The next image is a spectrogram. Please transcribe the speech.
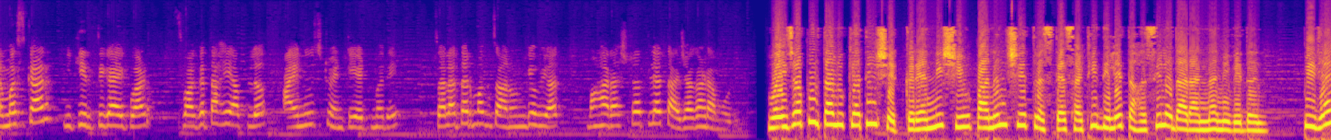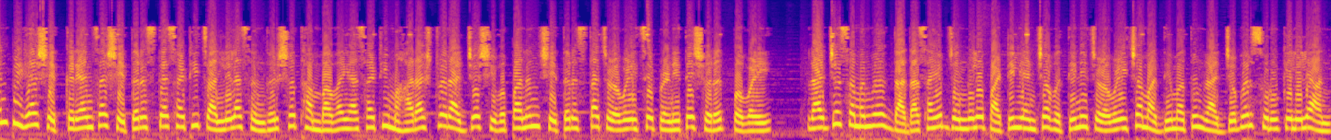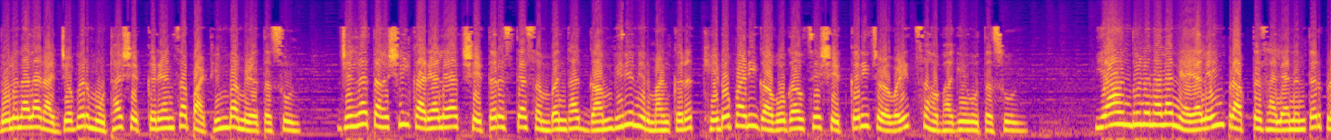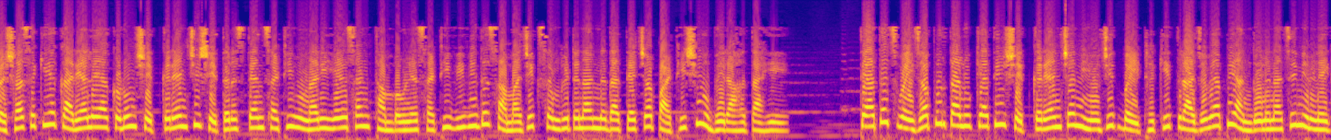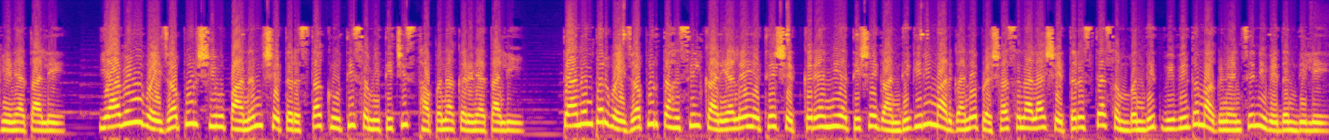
नमस्कार मी कीर्ती गायकवाड. स्वागत आहे आपलं आय न्यूज ट्वेंटी एटमध्ये. चला तर मग जाणून घेऊयात महाराष्ट्रातल्या ताज्या घडामोडी. वैजापूर तालुक्यातील शेतकऱ्यांनी शिवपानन शेत रस्त्यासाठी दिले तहसीलदारांना निवेदन. पिढ्यानपिढ्या शेतकऱ्यांचा शेतरस्त्यासाठी चाललेला संघर्ष थांबावा यासाठी महाराष्ट्र राज्य शिवपानन शेतरस्ता चळवळीचे प्रणेते शरद पवळे राज्य समन्वयक दादासाहेब जंगले पाटील यांच्या वतीने चळवळीच्या माध्यमातून राज्यभर सुरू केलेल्या आंदोलनाला राज्यभर मोठा शेतकऱ्यांचा पाठिंबा मिळत असून जिल्हा तहसील कार्यालयात शेतरस्त्यासंबंधात गांभीर्य निर्माण करत खेडोपाडी गावोगावचे शेतकरी चळवळीत सहभागी होत असून या आंदोलनाला न्यायालयीन प्राप्त झाल्यानंतर प्रशासकीय कार्यालयाकडून शेतकऱ्यांची शेतरस्त्यांसाठी होणारी हेळसांड थांबवण्यासाठी विविध सामाजिक संघटनांना पाठीशी उभे राहत आहे. त्यातच वैजापूर तालुक्यातील शेतकऱ्यांच्या नियोजित बैठकीत राजव्यापी आंदोलनाचे निर्णय घेण्यात आले. यावेळी वैजापूर शिव पानंद शेतरस्ता कृती समितीची स्थापना करण्यात आली. त्यानंतर वैजापूर तहसील कार्यालय येथे शेतकऱ्यांनी अतिशय गांधीगिरी मार्गाने प्रशासनाला शेतरस्त्यासंबंधित विविध मागण्यांचे निवेदन दिले.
